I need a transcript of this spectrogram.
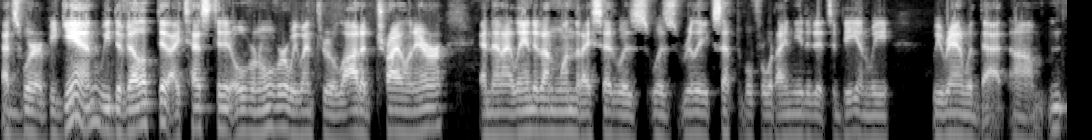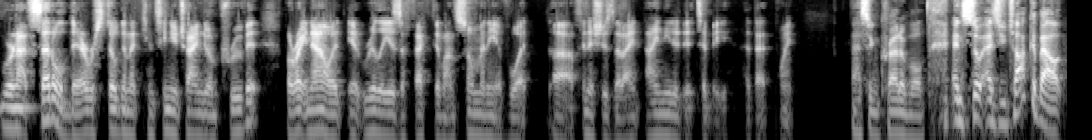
that's mm-hmm. where it began. We developed it. I tested it over and over. We went through a lot of trial and error and then i landed on one that i said was was really acceptable for what i needed it to be and we we ran with that. Um, we're not settled there. We're still going to continue trying to improve it. But right now, it, it really is effective on so many of what uh, finishes that I, I needed it to be at that point. That's incredible. And so, as you talk about,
